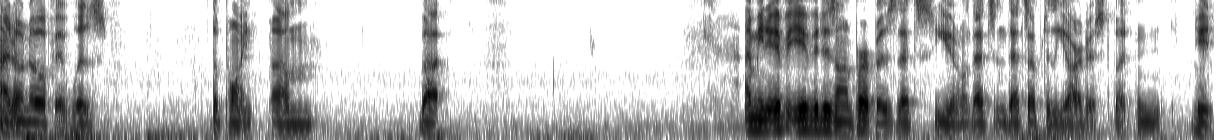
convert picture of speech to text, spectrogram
I don't know if it was the point. Um, but I mean, if if it is on purpose, that's you know that's that's up to the artist. But it,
